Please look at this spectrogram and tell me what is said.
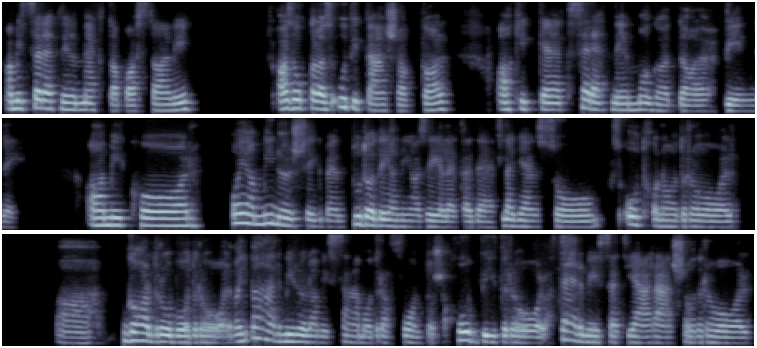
amit szeretnél megtapasztalni, azokkal az utitársakkal, akiket szeretnél magaddal vinni. Amikor olyan minőségben tudod élni az életedet, legyen szó az otthonodról, a gardróbodról, vagy bármiről, ami számodra fontos, a hobbidról, a természetjárásodról,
